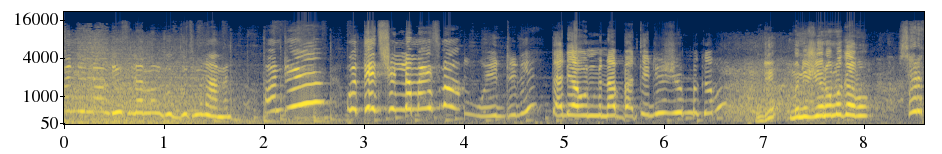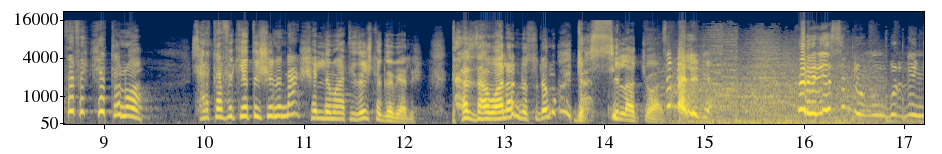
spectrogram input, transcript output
ምንድን ነው? እንዴት? ለምን ጉጉት ምናምን? እንዴ ውጤትሽን ለማየት ነው። ወይ ድሌ! ታዲያ አሁን ምን አባቴ ይዤ የምገባው? እንዴ ምን ይዤ ነው የምገባው? ሰርተፊኬት ነዋ። ሰርተፊኬትሽንና ሽልማት ይዘሽ ትገቢያለሽ። ከዛ በኋላ እነሱ ደግሞ ደስ ይላቸዋል። በልዲያ ረዴስ እንደው ነኝ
